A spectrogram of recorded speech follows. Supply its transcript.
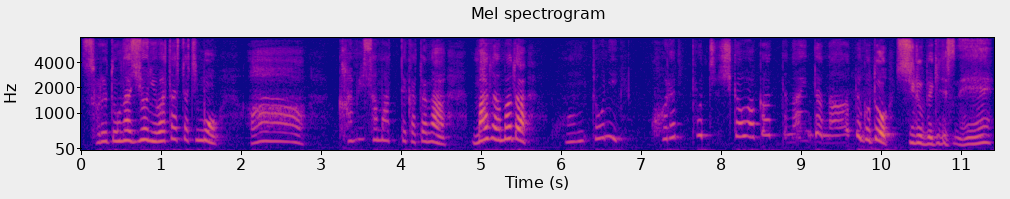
それと同じように私たちもああ神様って方がまだまだ本当にこれっぽっちしか分かってないんだなということを知るべきですね。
